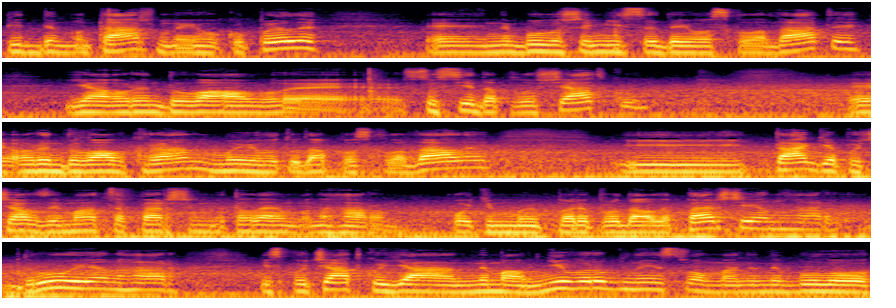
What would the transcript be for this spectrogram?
Під демонтаж ми його купили. Е, не було ще місця, де його складати. Я орендував е, сусіда площадку, е, орендував кран, ми його туди поскладали. І так я почав займатися першим металевим ангаром. Потім ми перепродали перший ангар, другий ангар. І спочатку я не мав ні виробництва, в мене не було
